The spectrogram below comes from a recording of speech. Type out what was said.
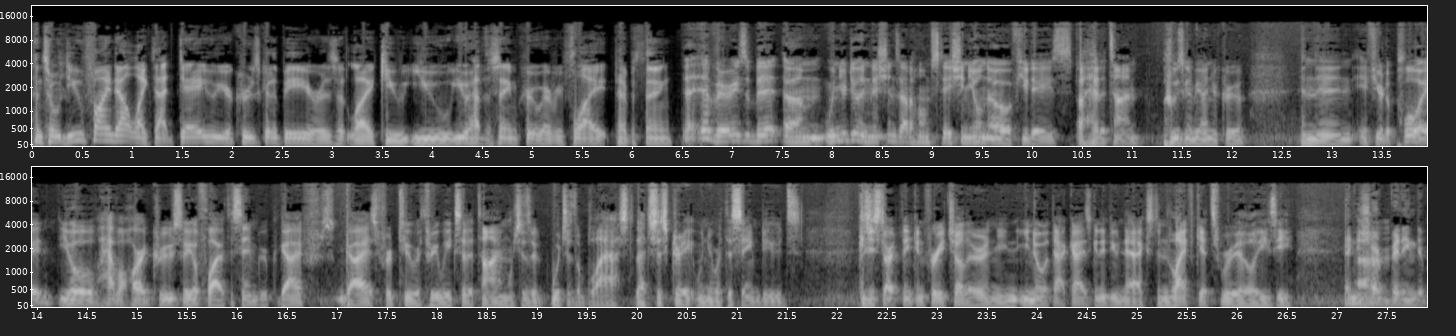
and so do you find out like that day who your crew's going to be, or is it like you you you have the same crew every flight type of thing? It it varies a bit. Um, when you're doing missions out of home station, you'll know a few days ahead of time who's going to be on your crew. And then if you're deployed, you'll have a hard crew, so you'll fly with the same group of guys guys for two or three weeks at a time, which is a which is a blast. That's just great when you're with the same dudes because you start thinking for each other and you you know what that guy's going to do next, and life gets real easy. And you start Um, bidding to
